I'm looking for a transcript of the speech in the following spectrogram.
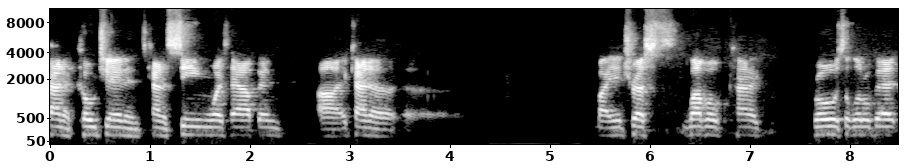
kind of coaching and kind of seeing what happened, uh, it kind of uh, my interest level kind of rose a little bit.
